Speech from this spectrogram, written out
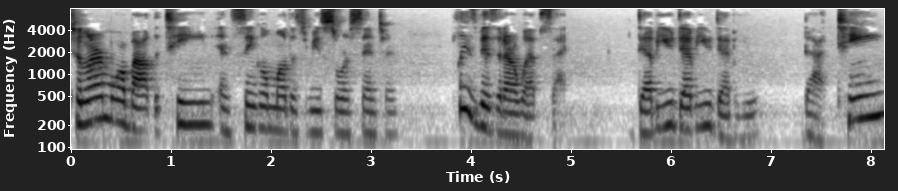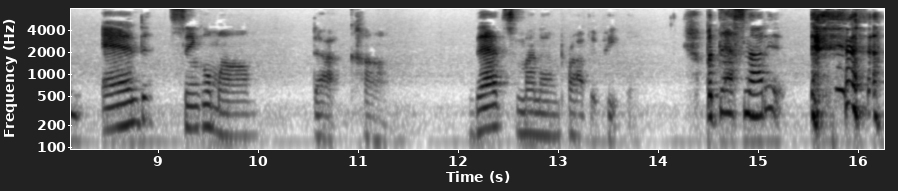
To learn more about the Teen and Single Mothers Resource Center, please visit our website www.teenandsinglemom.com. That's my nonprofit, people. But that's not it.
